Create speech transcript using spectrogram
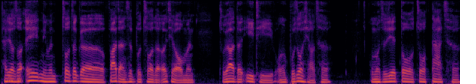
他就说：“哎、欸，你们做这个发展是不错的，而且我们主要的议题，我们不做小车，我们直接都做大车，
